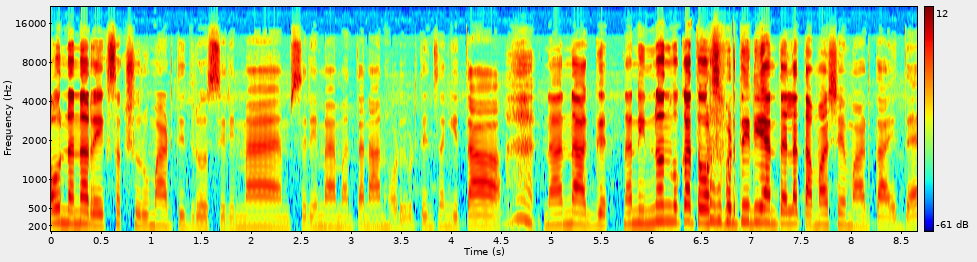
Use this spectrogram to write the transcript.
ಅವ್ರು ನನ್ನ ರೇಗ್ಸಕ್ಕೆ ಶುರು ಮಾಡ್ತಿದ್ರು. ಸಿರಿ ಮ್ಯಾಮ್ ಸಿರಿ ಮ್ಯಾಮ್ ಅಂತ ನಾನು ಹೊಡೆದ್ಬಿಡ್ತೀನಿ ಸಂಗೀತ. ನನ್ನ ಅಗ್ ನಾನು ಇನ್ನೊಂದು ಮುಖ ತೋರಿಸ್ಬಿಡ್ತೀನಿ ಅಂತೆಲ್ಲ ತಮಾಷೆ ಮಾಡ್ತಾ ಇದ್ದೆ.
